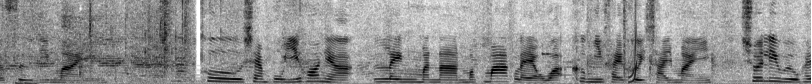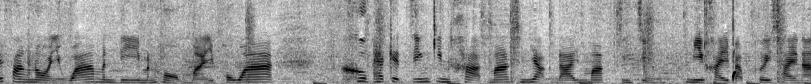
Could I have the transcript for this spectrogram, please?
จะซื้อดีไหมคือแชมพูยี่ห้อเนี้ยเล็งมานานมากๆแล้วอะคือมีใครเคยใช้ไหม ช่วยรีวิวให้ฟังหน่อยว่ามันดีมันหอมไหม เพราะว่าคือแพคเกจจิ้งกินขาดมากฉันอยากได้มากจริง ๆ มีใครแบบเคยใช้นะ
